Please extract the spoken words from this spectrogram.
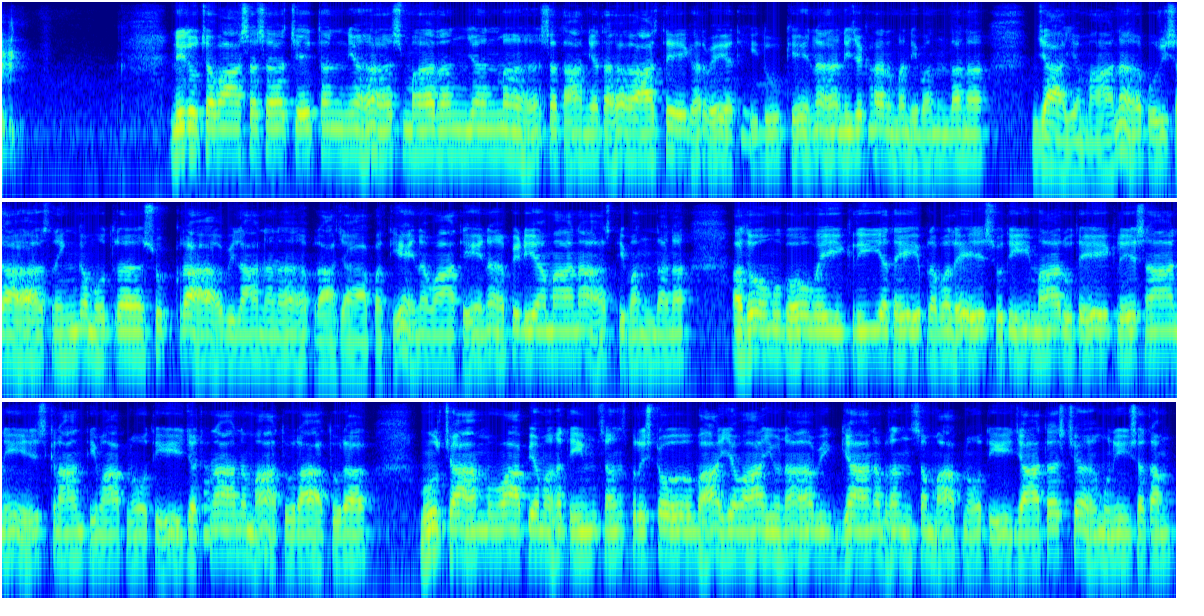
निरुचवासस चैतन्यः स्मरञ्जन्म शतान्यतः आस्ते गर्भे अति दुःखेन निजकर्मनिबन्धन जायमान पुरुषाः शृङ्गमूत्रशुक्राविलानन प्राजापत्येन वातेन पीड्यमानास्ति बन्धन। अधोमुखो वै क्रियते प्रबले श्रुति मारुते क्लेशानिष्क्रान्तिमाप्नोति जठरान् मातुरातुर। मूर्छां वाप्य महतीं संस्पृष्टो बाह्यवायुना विज्ञानभ्रंशमाप्नोति जातश्च मुनिशतम्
